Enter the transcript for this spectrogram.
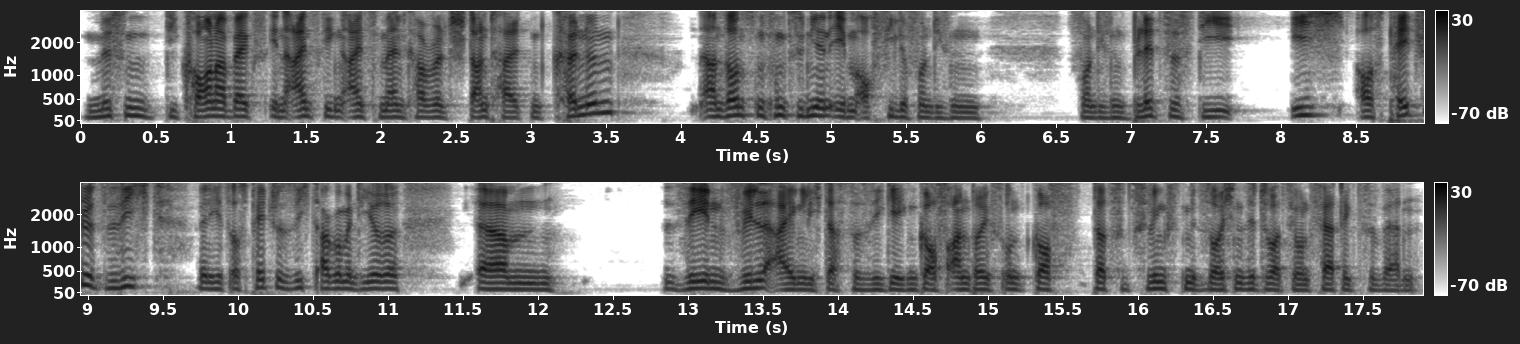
müssen die Cornerbacks in 1 gegen 1 Man-Coverage standhalten können. Ansonsten funktionieren eben auch viele von diesen, von diesen Blitzes, die ich aus Patriots Sicht, wenn ich jetzt aus Patriots Sicht argumentiere, ähm, sehen will eigentlich, dass du sie gegen Goff anbringst und Goff dazu zwingst, mit solchen Situationen fertig zu werden.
